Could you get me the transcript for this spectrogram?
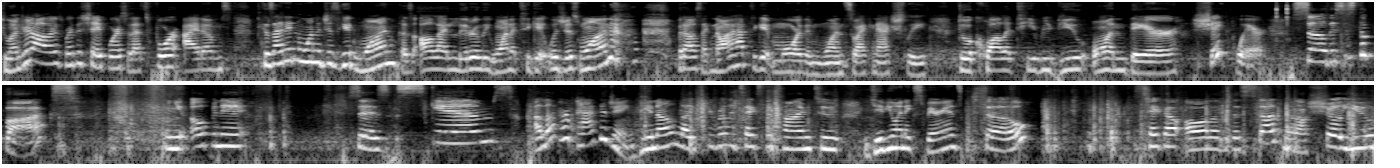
$200 worth of shapewear, so that's four items. Because I didn't want to just get one, because all I literally wanted to get was just one. but I was like, no, I have to get more than one so I can actually do a quality review on their shapewear. So this is the box. When you open it, it says Skims. I love her packaging, you know, like she really takes the time to give you an experience. So take out all of the stuff and I'll show you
